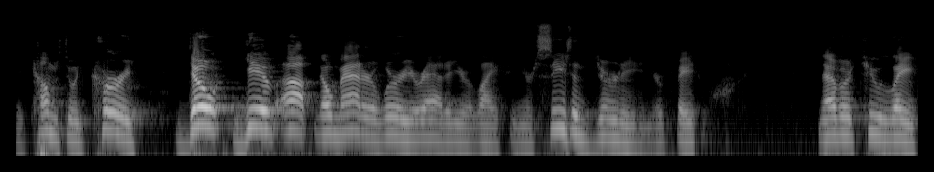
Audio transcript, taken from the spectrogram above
He comes to encourage. Don't give up no matter where you're at in your life, in your seasoned journey, in your faith walk. Never too late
